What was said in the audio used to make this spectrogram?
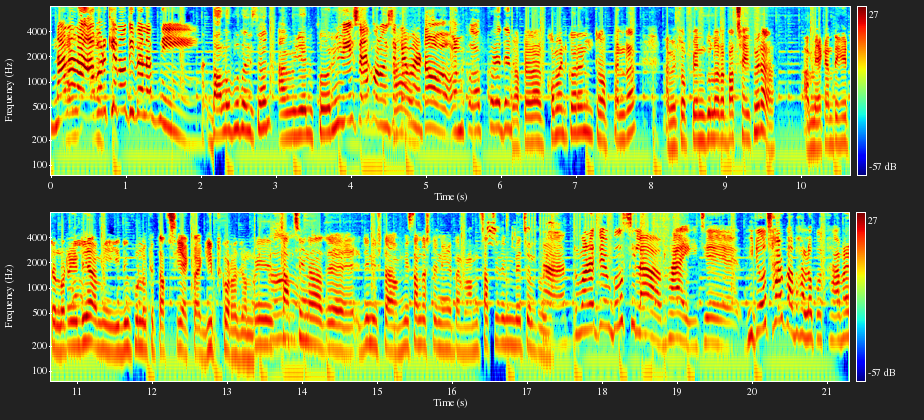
না না না আবার কেন দিবেন আপনি? ভালো বুঝাইছেন আমি রিয়েল সরি প্লিজ এখন ওই হ্যাঁ। ক্যামেরাটা অন অফ করে দেন। আপনারা কমেন্ট করেন টপ পেনরা আমি টপ পেনগুলোর বাছাই আমি এখান থেকে এটা লটারি দিয়ে আমি ঈদ উপলক্ষে চাচ্ছি একটা গিফট করার জন্য। আমি চাচ্ছি না যে জিনিসটা মিসআন্ডারস্ট্যান্ডিং এটা আমি চাচ্ছি যে হ্যাঁ তোমার যে আমি বলছিলাম ভাই যে ভিডিও ছাড়বা ভালো কথা আমার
